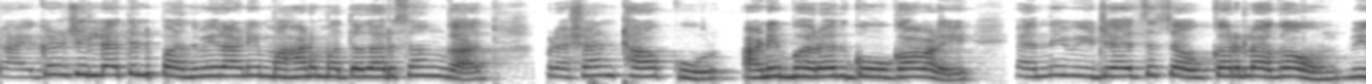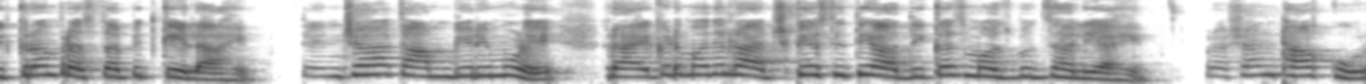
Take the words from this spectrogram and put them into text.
रायगड जिल्ह्यातील पनवेल आणि महाड मतदारसंघात प्रशांत ठाकूर आणि भरत गोगावळे यांनी विजयाचा चौकार लगावून विक्रम प्रस्थापित केला आहे. त्यांच्या कामगिरीमुळे रायगडमधील राजकीय स्थिती अधिकच मजबूत झाली आहे. प्रशांत ठाकूर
